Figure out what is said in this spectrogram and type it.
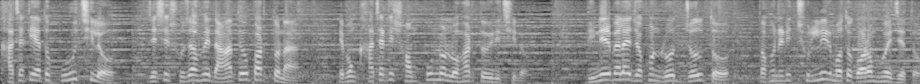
খাঁচাটি এত পুরু ছিল যে সে সোজা হয়ে দাঁড়াতেও পারত না এবং খাঁচাটি সম্পূর্ণ লোহার তৈরি ছিল। দিনের বেলায় যখন রোদ জ্বলত, তখন এটি ছুল্লির মতো গরম হয়ে যেত।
